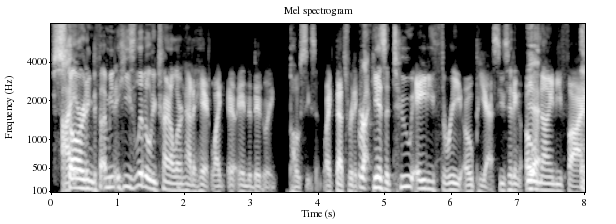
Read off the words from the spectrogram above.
starting I, to. I mean, he's literally trying to learn how to hit like in the big league postseason. Like that's ridiculous. Right. He has a 283 OPS. He's hitting 095, yeah.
